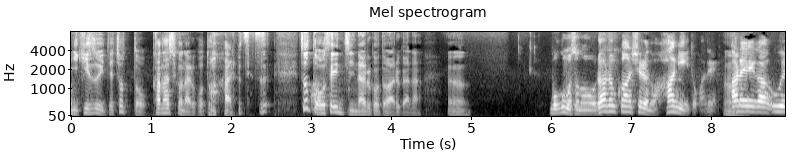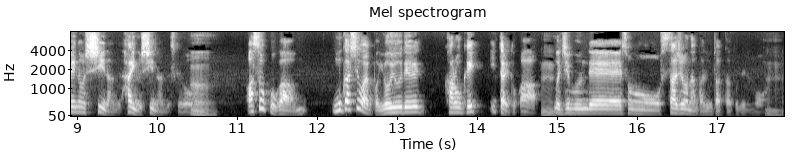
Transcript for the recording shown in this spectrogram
に気づいてちょっと悲しくなることはある。説 ちょっとおセンチになることはあるかな。うん。僕もその、ラルカンシェルのハニーとかね、うんあれが上の C なんで、ハイの C なんですけど、うん。あそこが、昔はやっぱ余裕でカラオケ行ったりとか、うんまあ自分でその、スタジオなんかで歌った時でもう、ん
